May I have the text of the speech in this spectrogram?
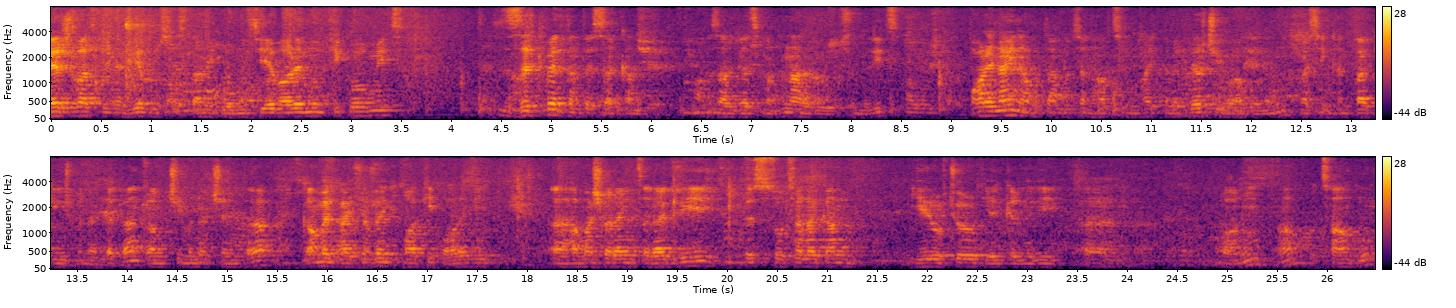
մերժված լինել եւ Ռուսաստանի կողմից եւ Արևմուտքի կողմից, զրկվել տնտեսական զարգացման հնարավորություններից, պարենային անվտանգության հարցերում հայտնվել վերջի վաղերում, այսինքն տակ ինչ մնակական կամ չի մնա չեն տա, կամ էլ հայտնվենք ՄԱԿ-ի պարենի համաշխարհային ծրագրի պես սոցիալական երրորդ-չորրորդ երկրների բանում, հա, ցանկում,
